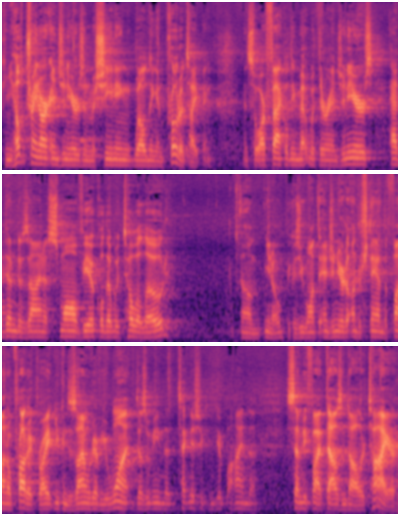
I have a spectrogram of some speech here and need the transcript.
can you help train our engineers in machining, welding, and prototyping? And so our faculty met with their engineers, had them design a small vehicle that would tow a load. Um, you know, because you want the engineer to understand the final product, right? You can design whatever you want. Doesn't mean the technician can get behind the $75,000 tire.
